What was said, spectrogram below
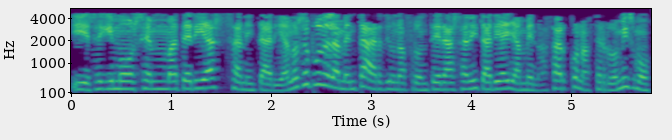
Y seguimos en materia sanitaria. No se puede lamentar de una frontera sanitaria y amenazar con hacer lo mismo.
